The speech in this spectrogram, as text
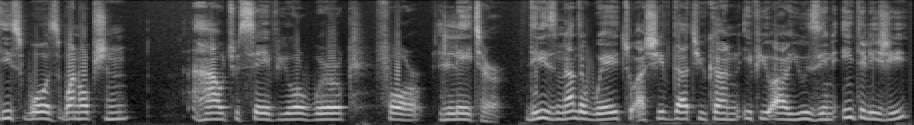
This was one option how to save your work for later. There is another way to achieve that. You can, if you are using IntelliJ,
